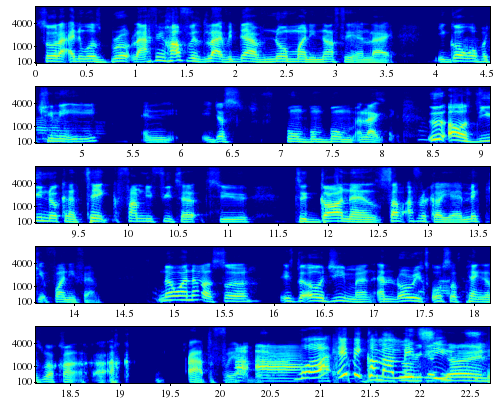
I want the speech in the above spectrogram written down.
so, like and he was broke. Like I think half of his life he didn't have no money, nothing, and like he got opportunity, and he just boom, boom, boom, and like who else do you know can take Family Feud to to, to Ghana and South Africa, yeah, and make it funny, fam? No one else. So it's the OG man, and Lori's also paying as well. I can't I, I, I have to free out. Uh-uh. What? If he come and meet you, Alone.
